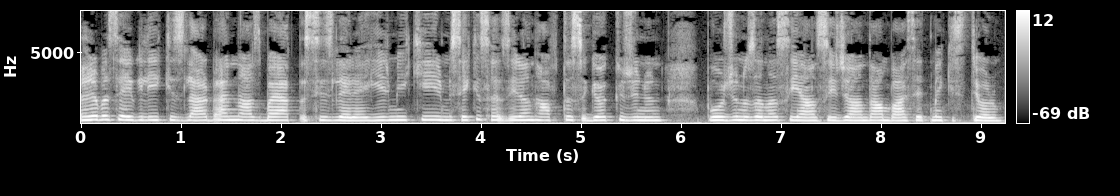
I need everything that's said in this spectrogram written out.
Merhaba sevgili ikizler ben Naz Bayatlı sizlere 22-28 Haziran haftası gökyüzünün burcunuza nasıl yansıyacağından bahsetmek istiyorum.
